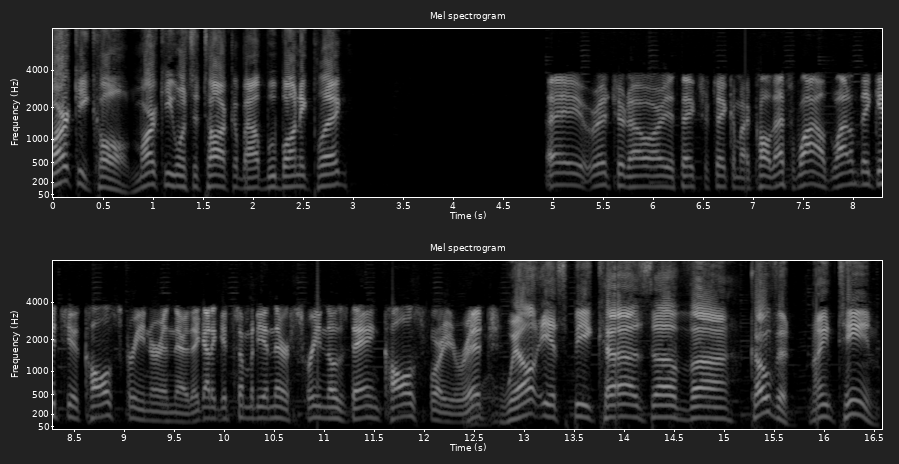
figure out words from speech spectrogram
Marky called. Marky wants to talk about bubonic plague. Hey, Richard, how are you? Thanks for taking my call. That's wild. Why don't they get you a call screener in there? They got to get somebody in there screen those dang calls for you, Rich. Well, it's because of uh, COVID 19,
